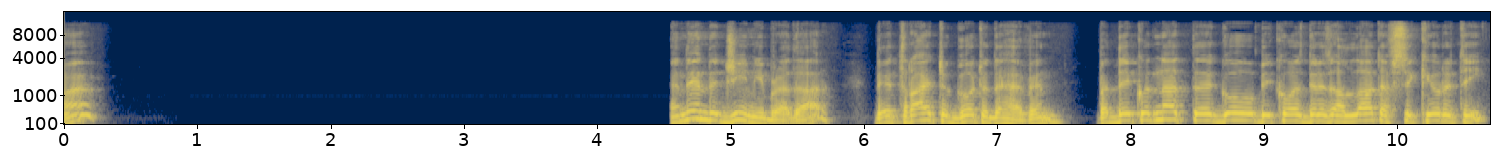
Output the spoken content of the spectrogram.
Huh? And then the genie, brother, they tried to go to the heaven, but they could not uh, go because there is a lot of security.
